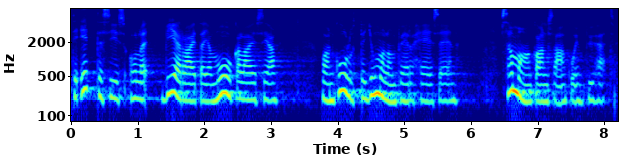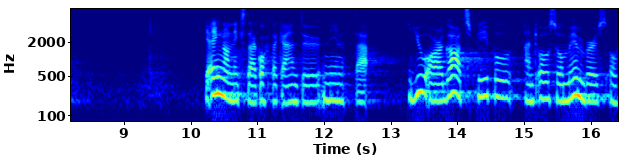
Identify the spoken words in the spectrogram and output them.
te ette siis ole vieraita ja muukalaisia, vaan kuulutte Jumalan perheeseen, samaan kansaan kuin pyhät. Ja englanniksi tämä kohta kääntyy niin, että You are God's people and also members of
